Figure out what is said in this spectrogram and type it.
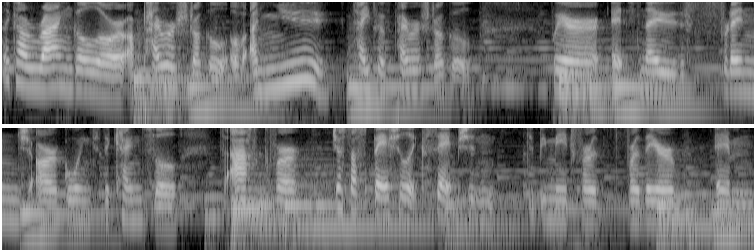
like a wrangle or a power struggle of a new type of power struggle where it's now the fringe are going to the council to ask for just a special exception to be made for for their um,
